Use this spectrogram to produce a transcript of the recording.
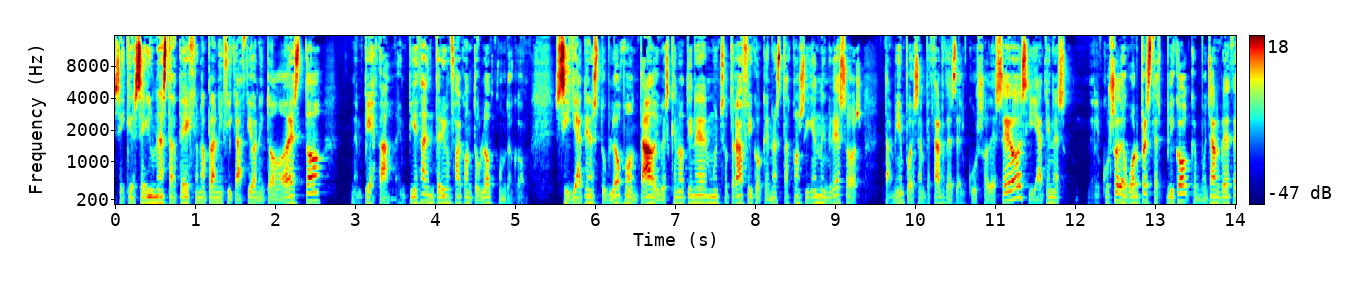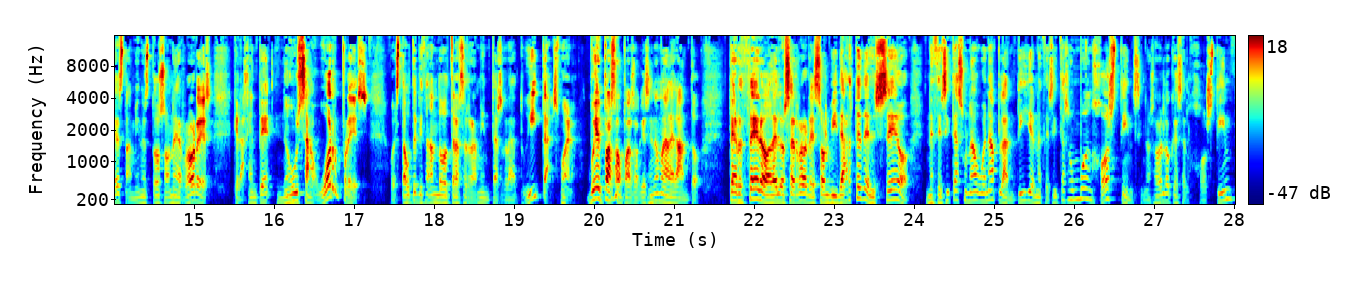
Si quieres seguir una estrategia, una planificación y todo esto, Empieza, empieza en triunfacontublog.com. Si ya tienes tu blog montado y ves que no tiene mucho tráfico, que no estás consiguiendo ingresos, también puedes empezar desde el curso de SEO. Si ya tienes el curso de WordPress, te explico que muchas veces también estos son errores, que la gente no usa WordPress o está utilizando otras herramientas gratuitas. Bueno, voy el paso a paso, que si no me adelanto. Tercero de los errores, olvidarte del SEO. Necesitas una buena plantilla, necesitas un buen hosting. Si no sabes lo que es el hosting,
